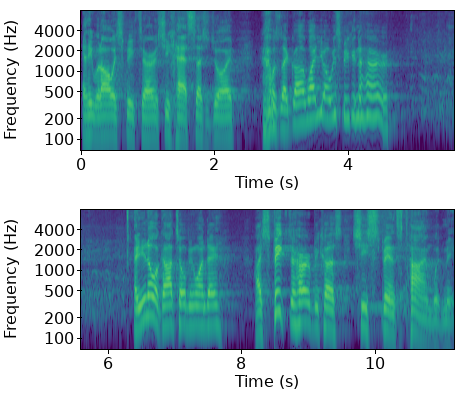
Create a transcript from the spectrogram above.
And he would always speak to her, and she had such joy. I was like, God, why are you always speaking to her? And you know what God told me one day? I speak to her because she spends time with me.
